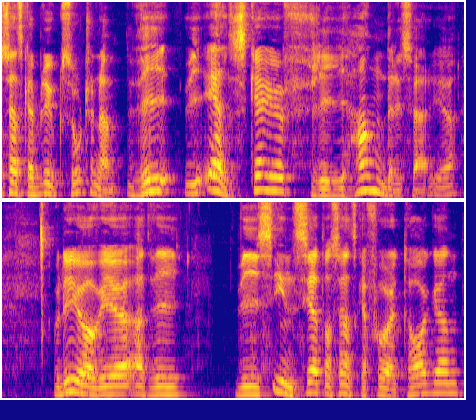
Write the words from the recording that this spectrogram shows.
svenska bruksorterna. Vi, vi älskar ju fri handel i Sverige. Och det gör vi ju att vi, vi inser att de svenska företagen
